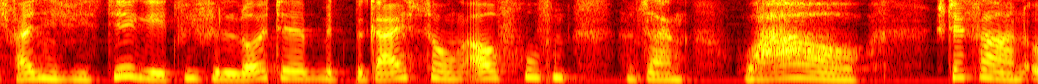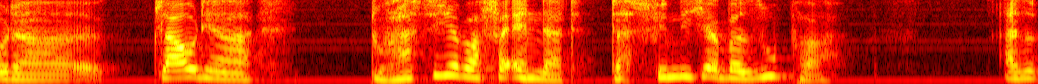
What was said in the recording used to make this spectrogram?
ich weiß nicht, wie es dir geht, wie viele Leute mit Begeisterung aufrufen und sagen, wow, Stefan oder Claudia, du hast dich aber verändert. Das finde ich aber super. Also,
